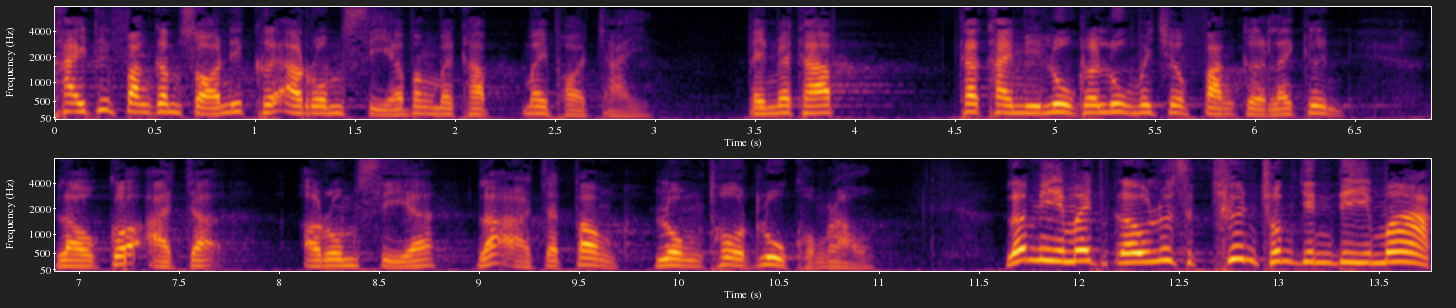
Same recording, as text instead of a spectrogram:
ใครที่ฟังคำสอนนี้เคยอารมณ์เสียบ้างไหมครับ ไม่พอใจ เป็นไหมครับ ถ้าใครมีลูกแล้วลูกไม่เชื่อฟังเกิดอะไรขึ้น เราก็อาจจะอารมณ์เสียและอาจจะต้องลงโทษลูกของเรา แล้วมีไหมเรารู้สึกชื่นชมยินดีมาก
